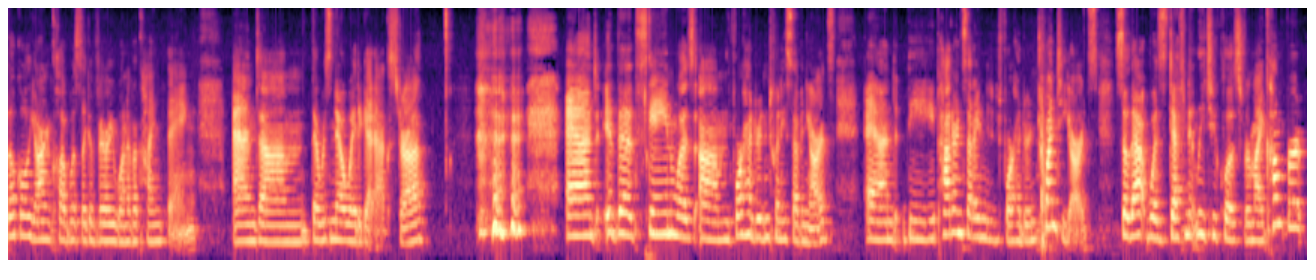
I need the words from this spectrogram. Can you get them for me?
local yarn club was like a very one-of-a-kind thing and um, there was no way to get extra. And it, the skein was um, 427 yards and the pattern said I needed 420 yards. So that was definitely too close for my comfort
